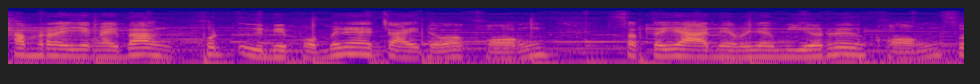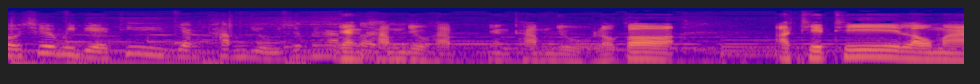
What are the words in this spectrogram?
ทำอะไรยังไงบ้างคนอื่นเนี่ยผมไม่แน่ใจแต่ว่าของสัตยาเนี่ยมันยังมีเรื่องของโซเชียลมีเดียที่ยังทำอยู่ใช่ไหมครับยังตนทำนี้อยู่ครับยังทำอยู่ แล้วก็อาทิตย์ที่เรามา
